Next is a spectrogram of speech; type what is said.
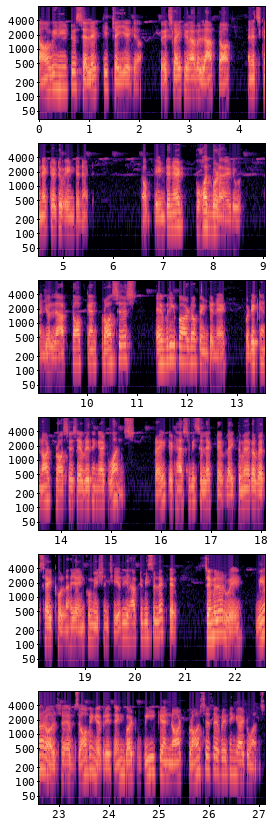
now we need to select कि चाहिए क्या so it's like you have a laptop and it's connected to internet अब internet बहुत बड़ा है dude and your laptop can process every part of internet but it cannot process everything at once right it has to be selective like तुम्हें अगर website खोलना है या information चाहिए तो you have to be selective similar way we are also absorbing everything but we cannot process everything at once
